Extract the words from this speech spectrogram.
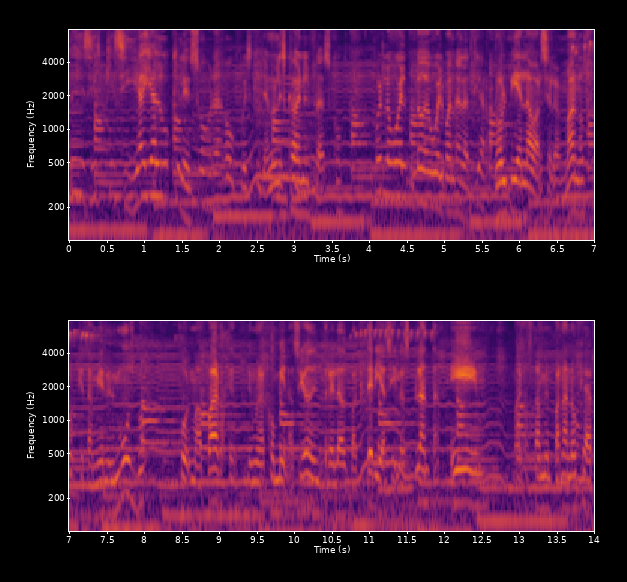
de decir que si hay algo que les sobra o pues que ya no les cabe en el frasco, pues lo, lo devuelvan a la tierra. No olviden lavarse las manos porque también el musgo forma parte de una combinación entre las bacterias y las plantas. Y bueno, también para no quedar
